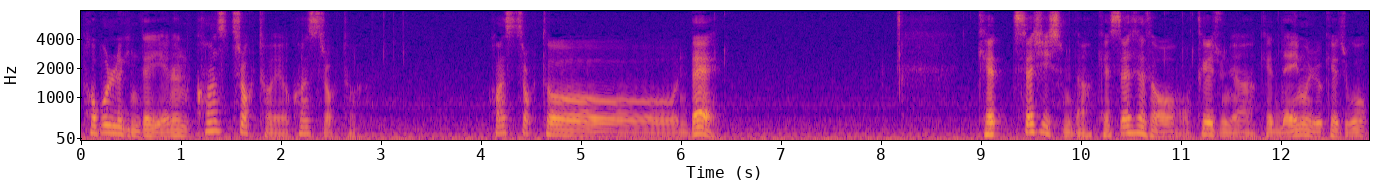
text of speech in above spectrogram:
퍼블릭인데 얘는 컨스트럭터예요. 컨스트럭터. 컨스트럭터인데 set이 있습니다. set에서 어떻게 해주냐? name을 이렇게 해주고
